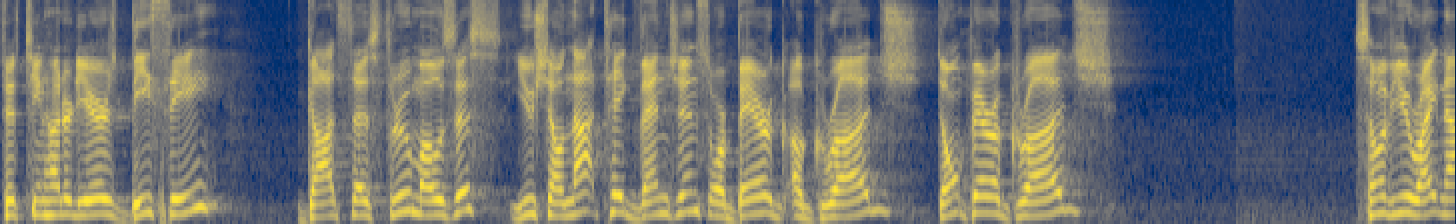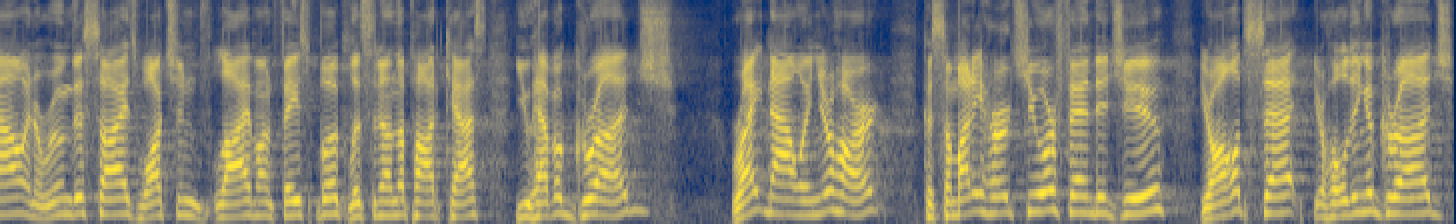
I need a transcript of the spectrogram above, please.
1500 years BC, God says through Moses, You shall not take vengeance or bear a grudge. Don't bear a grudge. Some of you right now in a room this size, watching live on Facebook, listening on the podcast, you have a grudge right now in your heart because somebody hurt you or offended you. You're all upset. You're holding a grudge.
